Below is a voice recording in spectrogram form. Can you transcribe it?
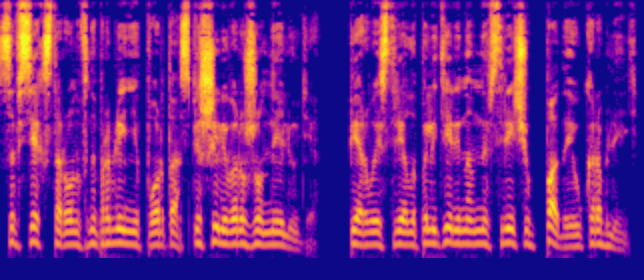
Со всех сторон в направлении порта спешили вооруженные люди. Первые стрелы полетели нам навстречу, падая у кораблей.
